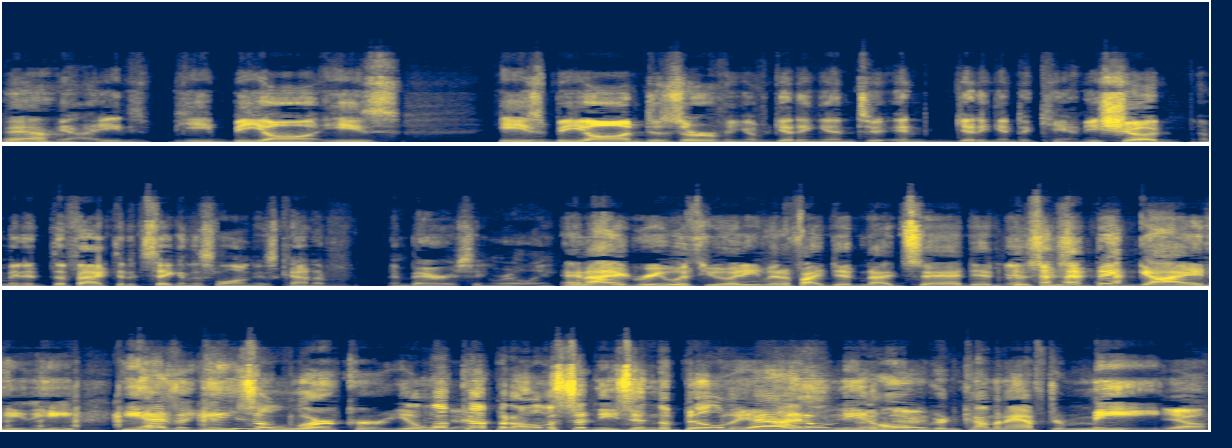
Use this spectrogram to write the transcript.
Yeah, yeah, he's he beyond he's he's beyond deserving of getting into in getting into can. He should. I mean, the fact that it's taken this long is kind of embarrassing, really. And I agree with you. And even if I didn't, I'd say I did because he's a big guy and he he he has a he's a lurker. You look up and all of a sudden he's in the building. Yes, I don't need right Holmgren coming after me. Yeah.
